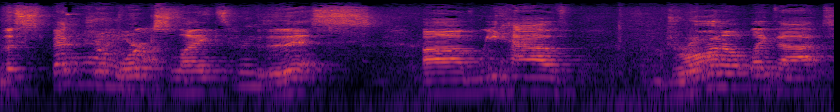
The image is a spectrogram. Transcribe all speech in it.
the spectrum works like this. Um, we have drawn out like that.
